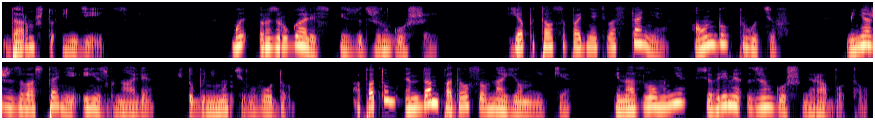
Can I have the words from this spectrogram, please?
даром, что индеец. Мы разругались из-за Джингошей. Я пытался поднять восстание, а он был против. Меня же за восстание и изгнали, чтобы не мутил воду. А потом Эндан подался в наемники, и назло мне все время с Джингошами работал.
